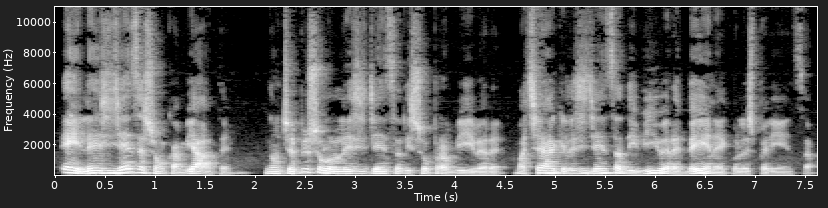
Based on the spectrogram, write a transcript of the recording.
E le esigenze sono cambiate, non c'è più solo l'esigenza di sopravvivere, ma c'è anche l'esigenza di vivere bene quell'esperienza.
